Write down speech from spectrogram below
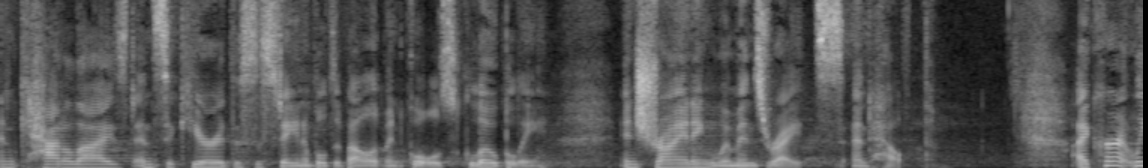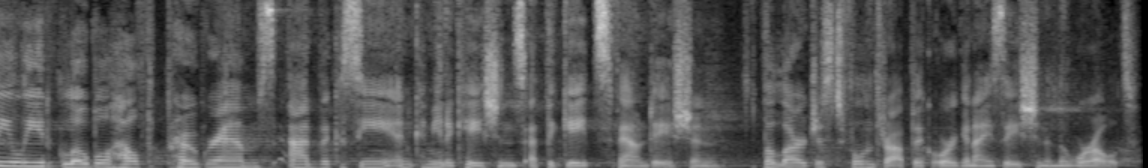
and catalyzed and secured the Sustainable Development Goals globally, enshrining women's rights and health. I currently lead global health programs, advocacy, and communications at the Gates Foundation, the largest philanthropic organization in the world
